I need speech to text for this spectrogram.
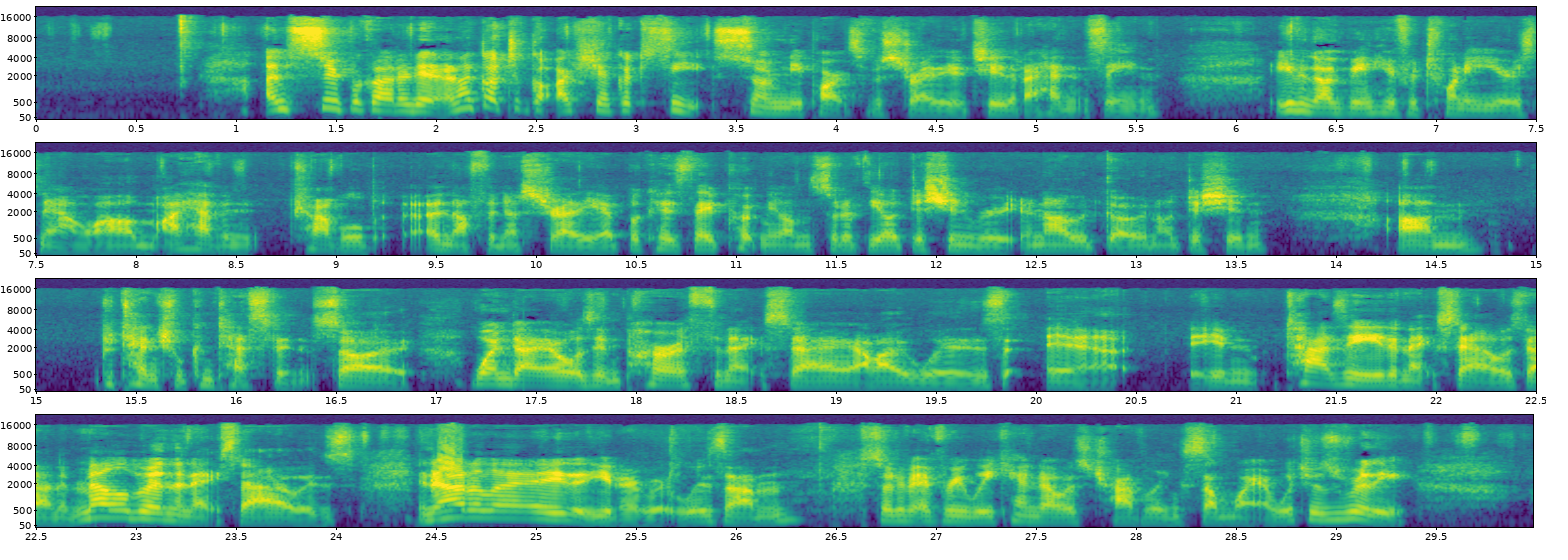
I'm super glad I did, and I got to go. Actually, I got to see so many parts of Australia too that I hadn't seen. Even though I've been here for 20 years now, um, I haven't traveled enough in Australia because they put me on sort of the audition route, and I would go and audition um, potential contestants. So one day I was in Perth, the next day I was uh, in Tassie, the next day I was down in Melbourne, the next day I was in Adelaide. You know, it was um, sort of every weekend I was traveling somewhere, which was really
